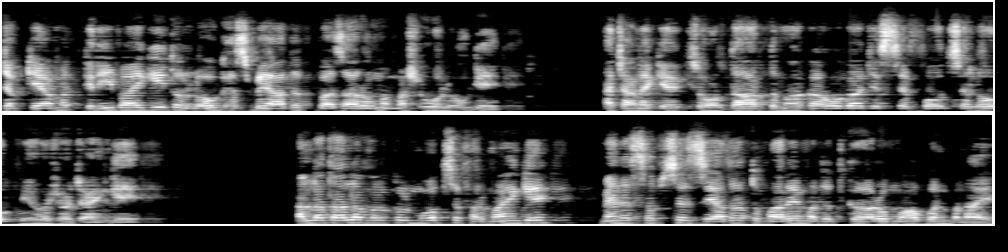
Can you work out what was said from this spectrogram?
جب قیامت قریب آئے گی تو لوگ حسب عادت بازاروں میں مشغول ہوں گے۔ اچانک ایک زوردار دھماکہ ہوگا، جس سے بہت سے لوگ بے ہوش ہو جائیں گے۔ اللہ تعالیٰ ملک الموت سے فرمائیں گے، میں نے سب سے زیادہ تمہارے مددگار و معاون بنائے،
